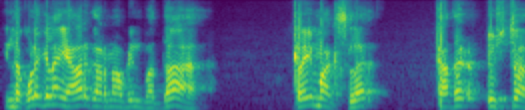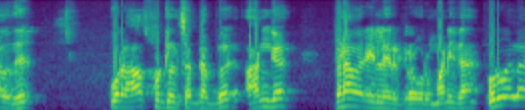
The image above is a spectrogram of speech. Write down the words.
இந்த கொலைக்கெல்லாம் யார் காரணம் அப்படின்னு பார்த்தா கிளைமாக்ஸில் கதை ட்விஸ்ட் ஆகுது. ஒரு ஹாஸ்பிட்டல் செட்டப்பு அங்கே பிணவரையில் இருக்கிற ஒரு மனிதன் ஒருவேளை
